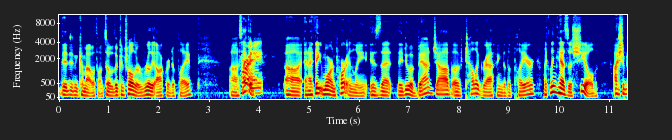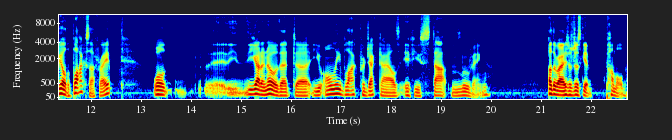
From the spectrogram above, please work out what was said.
they didn't come out with one. So the controls are really awkward to play. Uh, second, right. Uh, and I think more importantly is that they do a bad job of telegraphing to the player. Like Link has a shield, I should be able to block stuff, right? Well, you got to know that uh, you only block projectiles if you stop moving. Otherwise, you'll just get pummeled.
